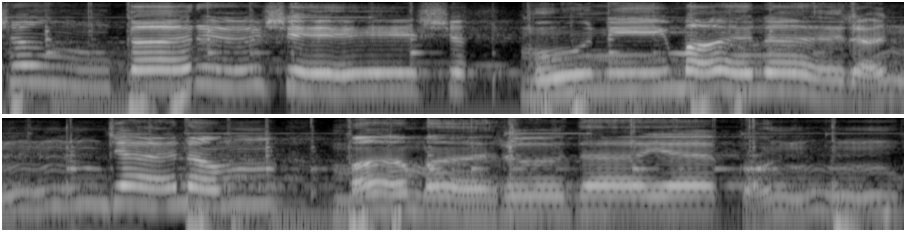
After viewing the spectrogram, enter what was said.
शङ्कर शेष मम हृदय कुञ्जनिवास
